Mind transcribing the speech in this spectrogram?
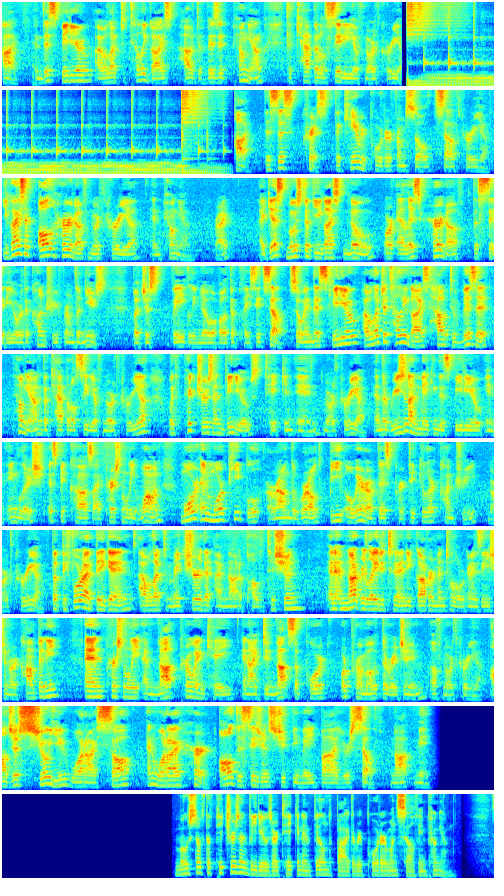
Hi, in this video, I would like to tell you guys how to visit Pyongyang, the capital city of North Korea. Hi, this is Chris, the K reporter from Seoul, South Korea. You guys have all heard of North Korea and Pyongyang, right? I guess most of you guys know or at least heard of the city or the country from the news but just vaguely know about the place itself. So in this video, I would like to tell you guys how to visit Pyongyang, the capital city of North Korea, with pictures and videos taken in North Korea. And the reason I'm making this video in English is because I personally want more and more people around the world be aware of this particular country, North Korea. But before I begin, I would like to make sure that I'm not a politician, and I'm not related to any governmental organization or company, and personally am not pro-NK and I do not support or promote the regime of North Korea. I'll just show you what I saw and what I heard. All decisions should be made by yourself, not me. Most of the pictures and videos are taken and filmed by the reporter oneself in Pyongyang.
